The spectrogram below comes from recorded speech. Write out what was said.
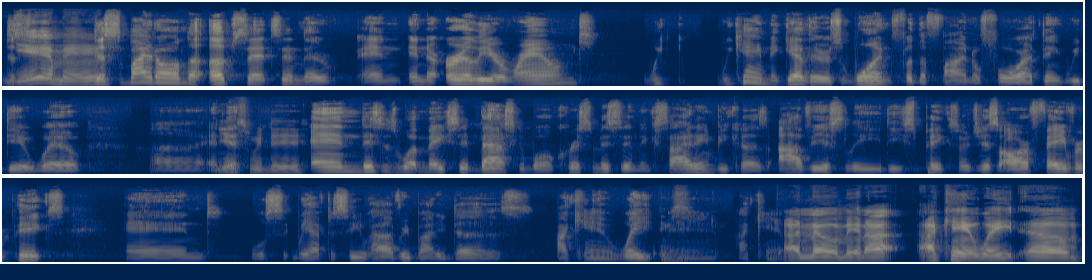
des- yeah, man. Despite all the upsets in the and in the earlier rounds, we we came together as one for the final four. I think we did well. Uh, and yes, we did. And this is what makes it basketball Christmas and exciting because obviously these picks are just our favorite picks, and we'll see, we have to see how everybody does. I can't wait, man. I can't. I know, man. I I can't wait. Um,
